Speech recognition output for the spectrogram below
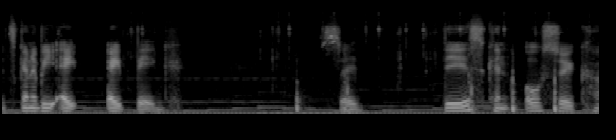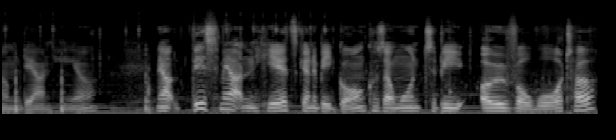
It's gonna be eight, eight big. So, this can also come down here. Now, this mountain here, it's gonna be gone because I want to be over water.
